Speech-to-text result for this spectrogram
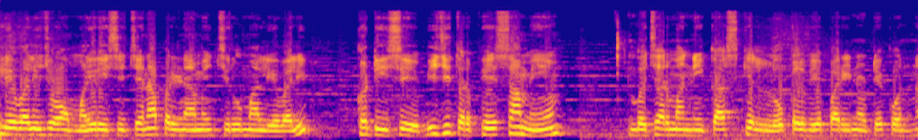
લેવાલી જોવા મળી રહી છે, જેના પરિણામે જીરુમાં લેવાલી ઘટી છે. બીજી તરફે સામે બજારમાં નિકાસ કે લોકલ વેપારીનો ટેકો ન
